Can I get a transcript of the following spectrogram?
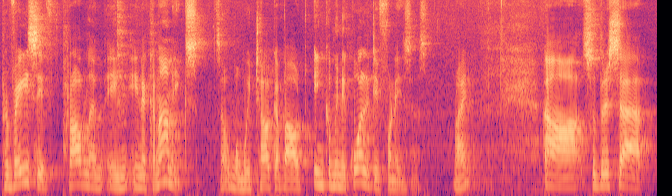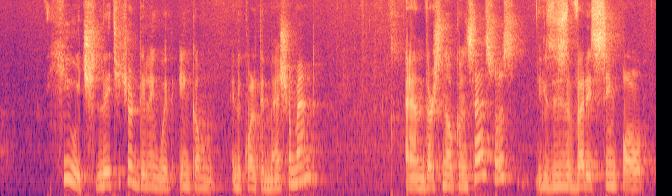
pervasive problem in, in economics. So when we talk about income inequality, for instance, right? Uh, so there's a huge literature dealing with income inequality measurement, and there's no consensus because this is a very simple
